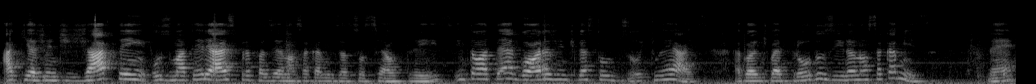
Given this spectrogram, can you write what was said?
Aqui a gente já tem os materiais para fazer a nossa camisa social 3. Então, até agora a gente gastou 18 reais. Agora a gente vai produzir a nossa camisa, né?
